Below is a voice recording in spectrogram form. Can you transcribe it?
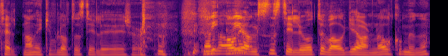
teltene han ikke får lov til å stille i sjøl. Men alliansen stiller jo til valg i Arendal kommune.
